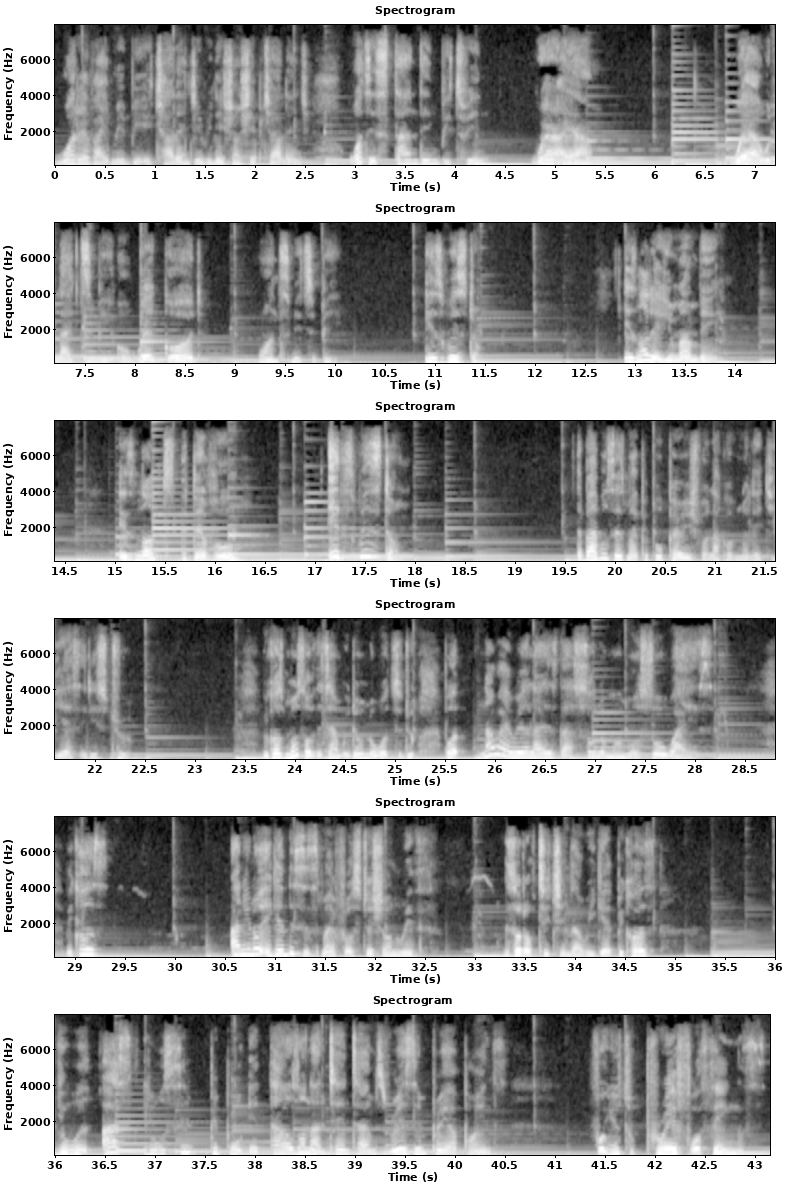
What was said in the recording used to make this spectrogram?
whatever it may be, a challenge, a relationship challenge, what is standing between where I am, where I would like to be, or where God wants me to be, is wisdom. It's not a human being it's not the devil, it's wisdom. The Bible says, My people perish for lack of knowledge. Yes, it is true. Because most of the time we don't know what to do. But now I realize that Solomon was so wise. Because, and you know, again, this is my frustration with the sort of teaching that we get. Because you will ask, you will see people a thousand and ten times raising prayer points for you to pray for things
